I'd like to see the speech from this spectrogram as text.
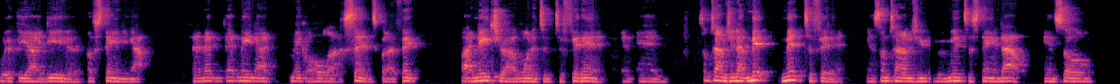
with the idea of standing out, and that that may not make a whole lot of sense, but I think by nature I wanted to to fit in, and and sometimes you're not meant meant to fit in, and sometimes you, you're meant to stand out, and so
